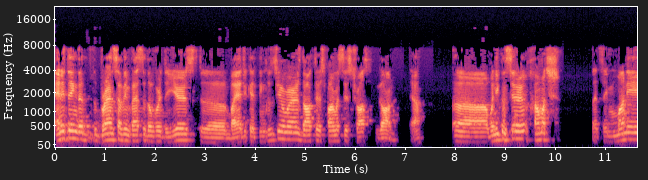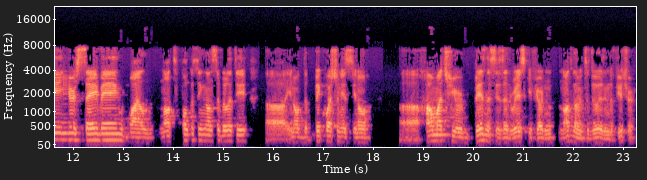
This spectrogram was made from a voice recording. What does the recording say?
Anything that the brands have invested over the years to, by educating consumers, doctors, pharmacists, trust gone. Yeah. Uh, when you consider how much let's say money you're saving while not focusing on stability uh, you know the big question is you know uh, how much your business is at risk if you're not going to do it in the future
